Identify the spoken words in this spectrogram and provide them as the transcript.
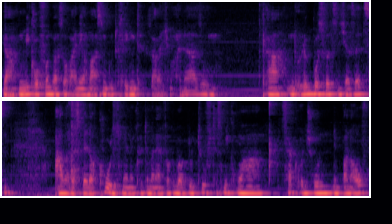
ja, ein Mikrofon, was auch einigermaßen gut klingt, sage ich mal. Ne? Also klar, ein Olympus wird es nicht ersetzen, aber das wäre doch cool. Ich meine, dann könnte man einfach über Bluetooth das Mikro haben, zack und schon nimmt man auf.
